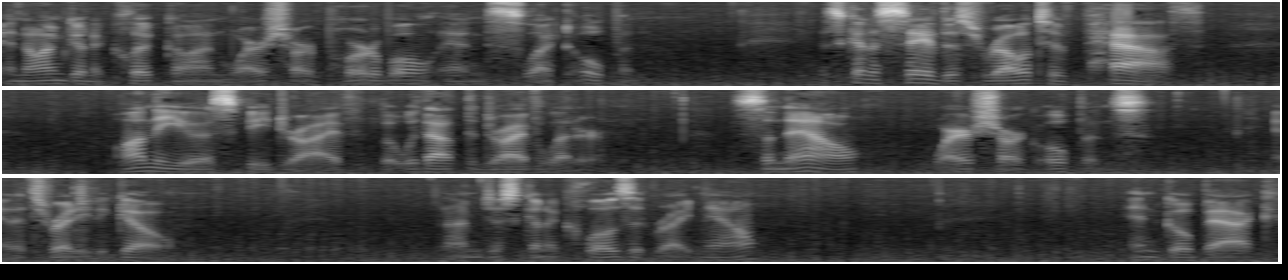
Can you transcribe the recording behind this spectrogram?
and now I'm going to click on Wireshark Portable and select Open. It's going to save this relative path on the USB drive but without the drive letter. So now Wireshark opens and it's ready to go. And I'm just going to close it right now and go back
